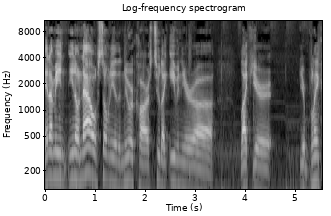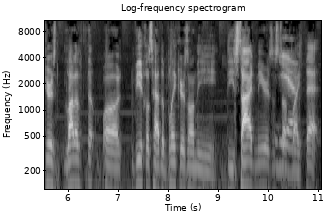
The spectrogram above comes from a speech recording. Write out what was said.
And I mean, you know, now so many of the newer cars too, like even your uh like your your blinkers. A lot of the, uh, vehicles have the blinkers on the the side mirrors and stuff Yeah. like that.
